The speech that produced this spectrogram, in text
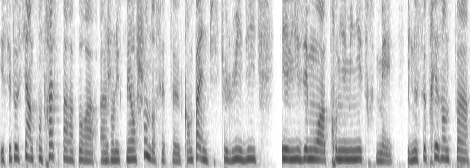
Et c'est aussi un contraste par rapport à, Jean-Luc Mélenchon dans euh, campagne, puisque lui dit élisez-moi Premier ministre, mais il ne se présente pas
